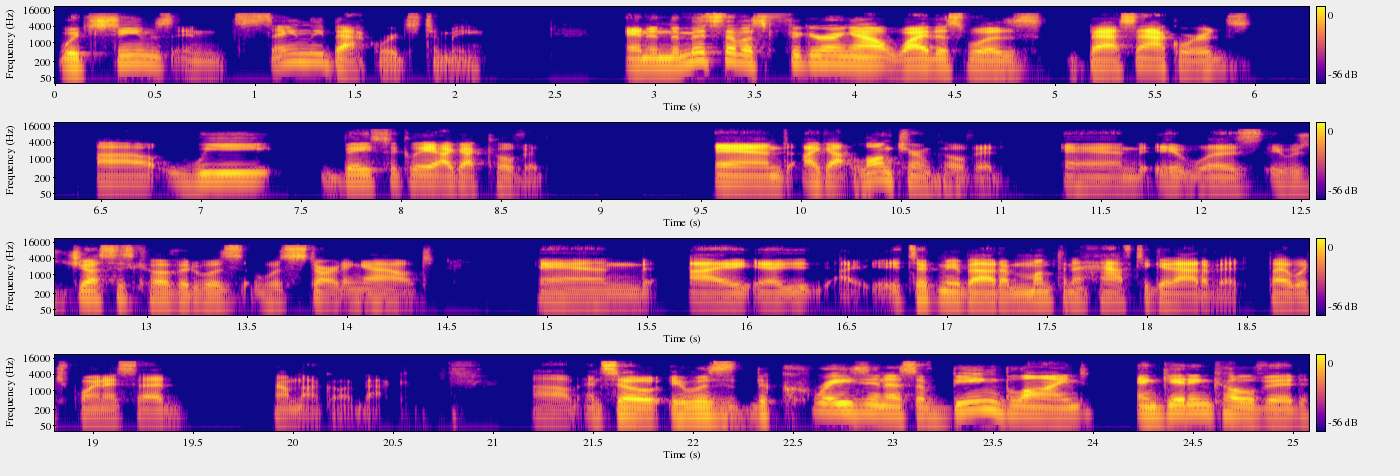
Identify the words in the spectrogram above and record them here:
which seems insanely backwards to me. And in the midst of us figuring out why this was bass backwards, uh, we basically I got COVID, and I got long term COVID, and it was it was just as COVID was was starting out, and I it, it, took me about a month and a half to get out of it. By which point I said, I'm not going back. Um, and so it was the craziness of being blind and getting COVID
